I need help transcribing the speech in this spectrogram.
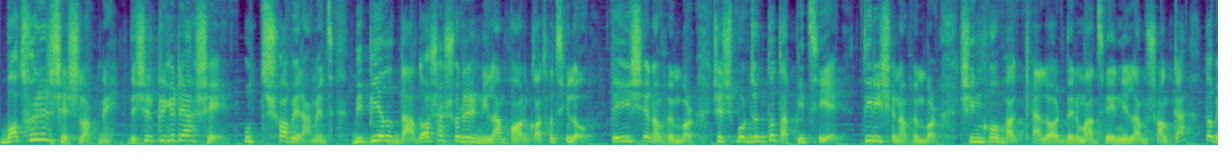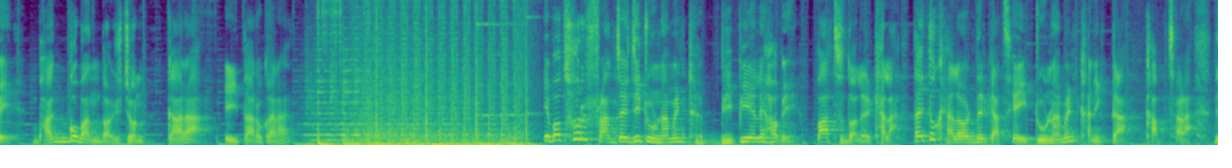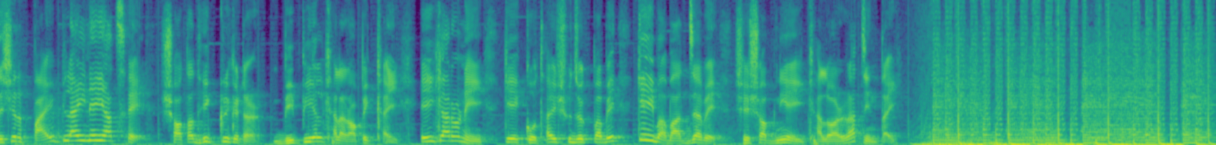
বছরের শেষ লগ্নে দেশের ক্রিকেটে আসে উৎসবের আমেজ। বিপিএল দ্বাদশ আসরের নিলাম হওয়ার কথা ছিল তেইশে নভেম্বর। শেষ পর্যন্ত তা পিছিয়ে তিরিশে নভেম্বর। সিংহভাগ খেলোয়াড়দের মাঝে নিলাম সংখ্যা তবে ভাগ্যবান দশজন। কারা এই তারকারা? এবছর ফ্রাঞ্চাইজি টুর্নামেন্ট বিপিএলে হবে পাঁচ দলের খেলা। তাই তো খেলোয়াড়দের কাছে এই টুর্নামেন্ট খানিকটা খাপছাড়া দেশের পাইপলাইনেই আছে শতাধিক ক্রিকেটার বিপিএল খেলার অপেক্ষায়। এই কারণেই কে কোথায় সুযোগ পাবে, কেই বা বাদ যাবে, সেসব নিয়েই খেলোয়াড়রা চিন্তায়।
